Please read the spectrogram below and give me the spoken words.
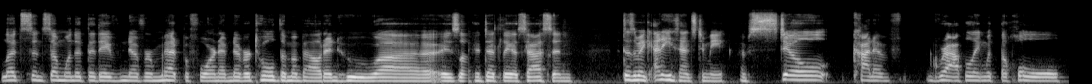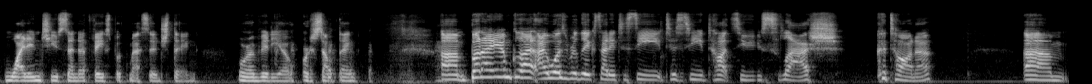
let's send someone that, that they've never met before and I've never told them about and who uh, is like a deadly assassin. It doesn't make any sense to me. I'm still kind of grappling with the whole why didn't you send a Facebook message thing or a video or something. Um, but I am glad I was really excited to see to see Tatsu slash Katana um,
